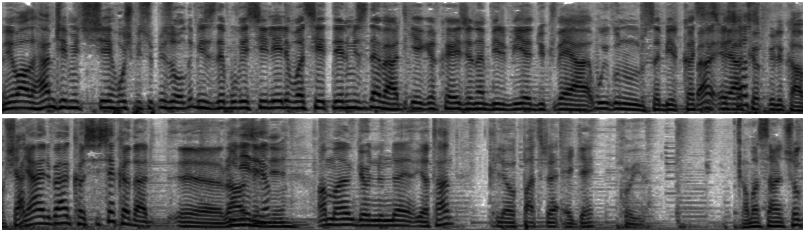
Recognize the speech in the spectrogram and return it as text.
Ve vallahi hem Cemil Çiçek'e hoş bir sürpriz oldu. Biz de bu vesileyle vasiyetlerimizi de verdik. Ege Kayacan'a bir viyadük veya uygun olursa bir kasis Ben veya esas- köprülü kavşak. Yani ben kasise kadar e, razıyım. İnerim. Ama gönlümde yatan Kleopatra Ege koyuyor. ama sen çok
